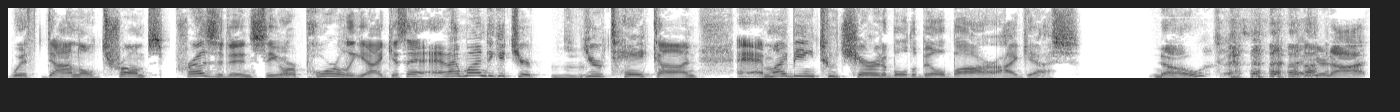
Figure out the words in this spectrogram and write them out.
with Donald Trump's presidency or poorly, I guess. And I wanted to get your mm-hmm. your take on am I being too charitable to Bill Barr, I guess? No, you're not.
